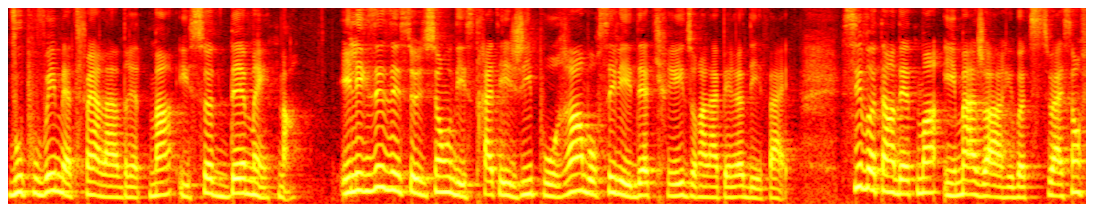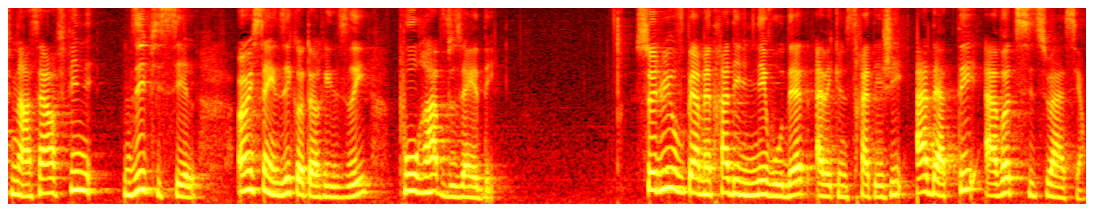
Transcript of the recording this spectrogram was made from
Vous pouvez mettre fin à l'endettement et ce dès maintenant. Il existe des solutions ou des stratégies pour rembourser les dettes créées durant la période des fêtes. Si votre endettement est majeur et votre situation financière difficile, un syndic autorisé pourra vous aider. Celui vous permettra d'éliminer vos dettes avec une stratégie adaptée à votre situation.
